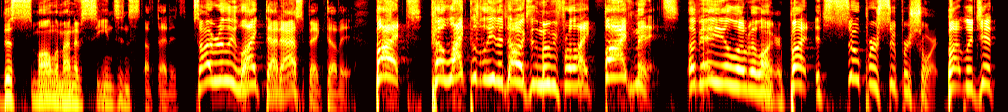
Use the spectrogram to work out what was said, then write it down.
the small amount of scenes and stuff that it's. So I really like that aspect of it. But collectively, the dog's in the movie for like five minutes, maybe a little bit longer. But it's super, super short. But legit,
